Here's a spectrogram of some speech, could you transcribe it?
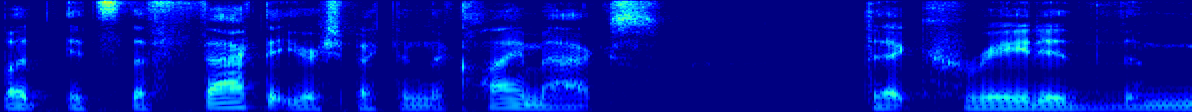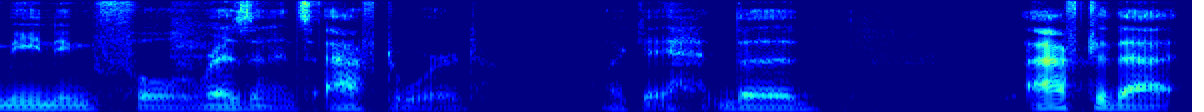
but it's the fact that you're expecting the climax that created the meaningful resonance afterward. Like it, the after that,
